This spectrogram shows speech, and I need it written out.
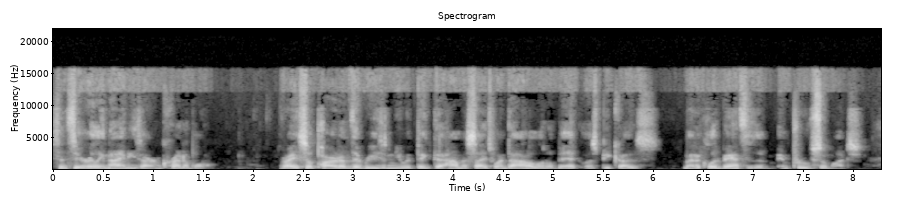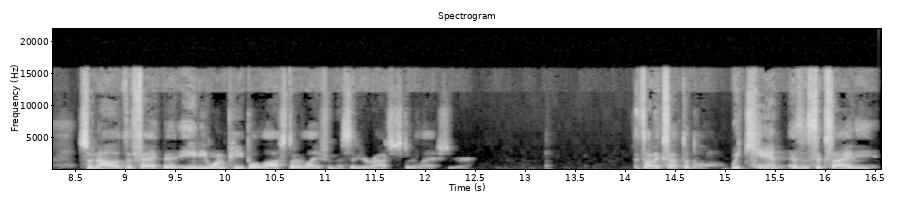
since the early 90s are incredible, right? So part of the reason you would think that homicides went down a little bit was because medical advances have improved so much. So now that the fact that 81 people lost their life in the city of Rochester last year, it's unacceptable. We can't, as a society,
